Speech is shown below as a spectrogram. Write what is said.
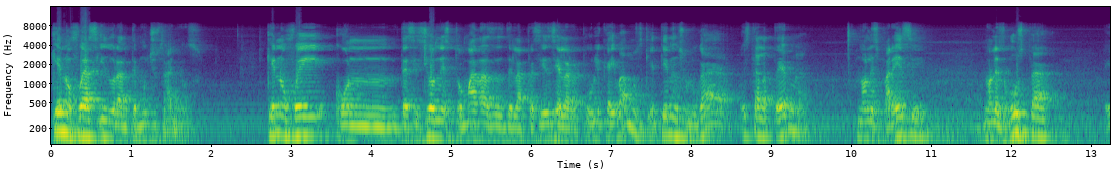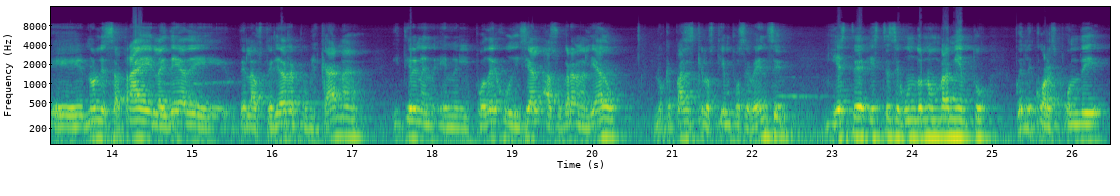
Que no fue así durante muchos años. Que no fue con decisiones tomadas desde la presidencia de la República y vamos, que tienen su lugar, está la terna, no les parece, no les gusta, eh, no les atrae la idea de, la austeridad republicana y tienen en, en, el Poder Judicial a su gran aliado. Lo que pasa es que los tiempos se vencen y este, este segundo nombramiento pues le corresponde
